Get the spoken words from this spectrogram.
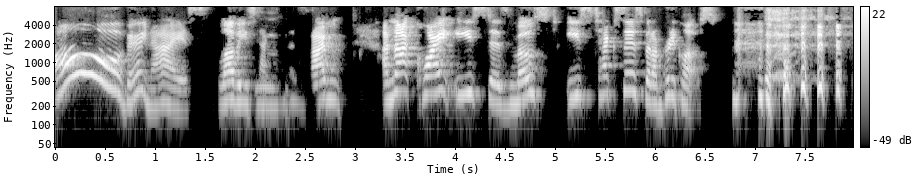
Oh, very nice. Love East Texas. Mhm. I'm I'm not quite east as most East Texas, but I'm pretty close.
